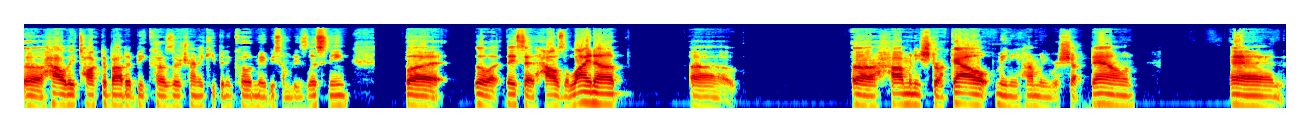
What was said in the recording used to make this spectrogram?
uh, how they talked about it because they're trying to keep it in code. Maybe somebody's listening, but they said, "How's the lineup? Uh, uh, how many struck out? Meaning how many were shut down?" And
